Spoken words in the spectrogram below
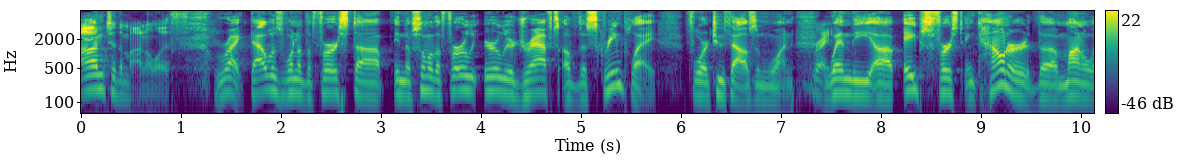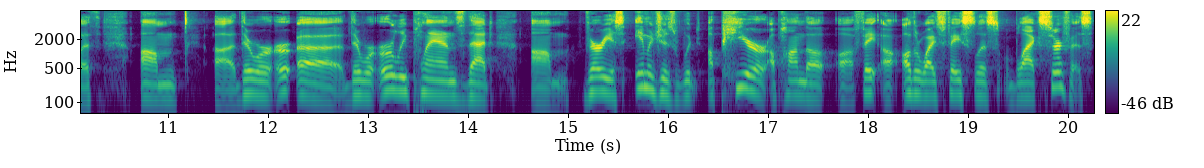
onto the monolith Right. That was one of the first uh, in the, some of the early, earlier drafts of the screenplay for 2001. Right. When the uh, apes first encounter the monolith, um, uh, there were er- uh, there were early plans that um, various images would appear upon the uh, fa- uh, otherwise faceless black surface.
